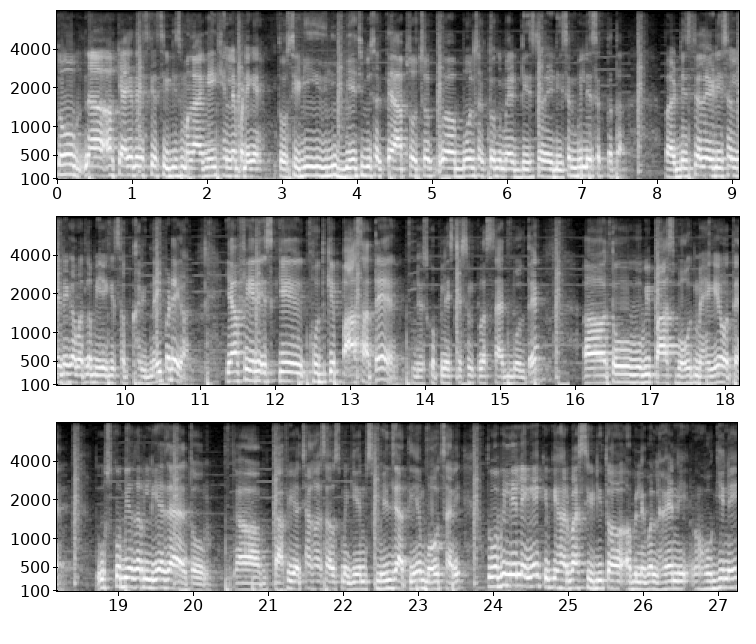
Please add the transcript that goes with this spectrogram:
तो अब क्या कहते हैं, इसके सीडीज मंगा के ही खेलने पड़ेंगे। तो सीडी इजीली बेच भी सकते हैं। आप सोच बोल सकते हो कि मैं डिजिटल एडिशन भी ले सकता था। पर डिजिटल एडिशन लेने का मतलब ये है कि सब खरीदना ही पड़ेगा। या फिर इसके खुद के पास आते हैं, जिसको प्ले स्टेशन प्लस शायद बोलते हैं तो वो भी पास बहुत महँगे होते हैं। तो उसको भी अगर लिया जाए तो काफ़ी अच्छा खासा उसमें गेम्स मिल जाती हैं बहुत सारी। तो वो भी ले लेंगे, क्योंकि हर बार सीडी तो अवेलेबल है नहीं, होगी नहीं,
